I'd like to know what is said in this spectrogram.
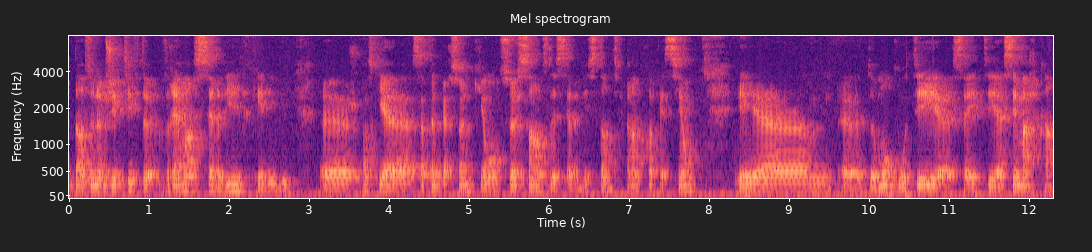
dans un objectif de vraiment servir d'aider. Euh, je pense qu'il y a certaines personnes qui ont ce sens de service dans différentes professions. Et euh, euh, de mon côté, ça a été assez marquant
